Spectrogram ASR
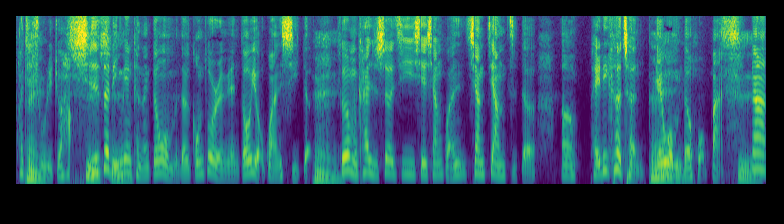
会计处理就好，其实这里面可能跟我们的工作人员都有关系的。对，所以我们开始设计一些相关像这样子的呃培力课程给我们的伙伴。是。那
